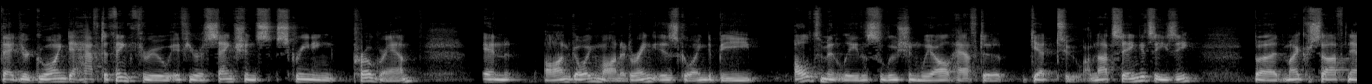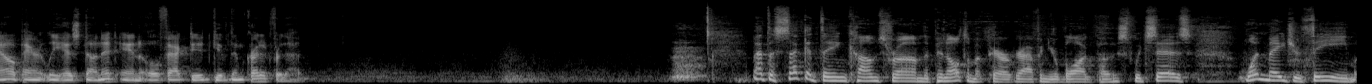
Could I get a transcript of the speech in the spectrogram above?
that you're going to have to think through if you're a sanctions screening program. And ongoing monitoring is going to be ultimately the solution we all have to get to. I'm not saying it's easy, but Microsoft now apparently has done it, and OFAC did give them credit for that. Matt, the second thing comes from the penultimate paragraph in your blog post, which says one major theme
